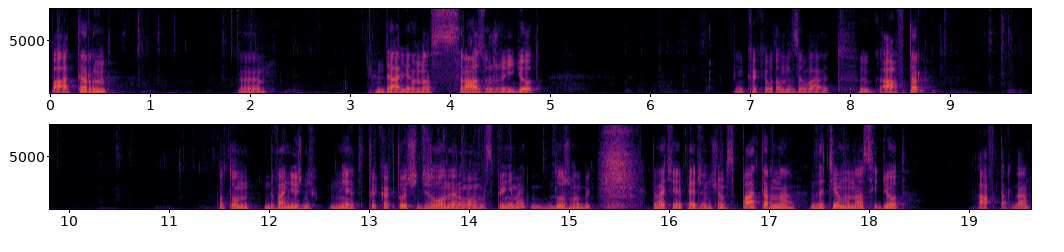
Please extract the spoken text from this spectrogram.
Pattern. Э, далее у нас сразу же идет как его там называют, автор. Потом два нижних... Нет, это как-то очень тяжело, наверное, вам воспринимать должно быть. Давайте опять же начнем с паттерна. Затем у нас идет автор, да?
